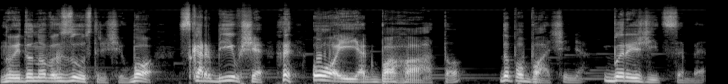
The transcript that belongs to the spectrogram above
Ну і до нових зустрічей, бо скарбів ще хе, ой як багато. До побачення, бережіть себе.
